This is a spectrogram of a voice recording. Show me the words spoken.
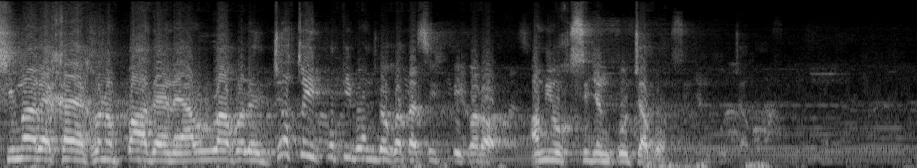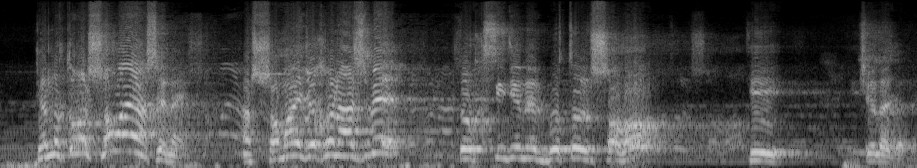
সীমা রেখা এখনও পা দেয় না আল্লাহ বলে, যতই প্রতিবন্ধকতা সৃষ্টি করো, আমি অক্সিজেন পৌঁছাবো। কেন তোমার সময় আসে নাই? আর সময় যখন আসবে, তো অক্সিজেনের বোতল সহ কি চলে যাবে?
